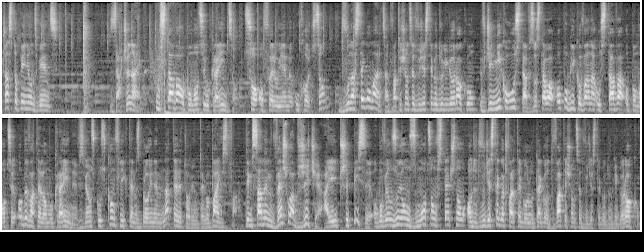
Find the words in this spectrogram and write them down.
Czas to pieniądz, więc Zaczynajmy. Ustawa o pomocy Ukraińcom. Co oferujemy uchodźcom? 12 marca 2022 roku w Dzienniku Ustaw została opublikowana ustawa o pomocy obywatelom Ukrainy w związku z konfliktem zbrojnym na terytorium tego państwa. Tym samym weszła w życie, a jej przepisy obowiązują z mocą wsteczną od 24 lutego 2022 roku.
